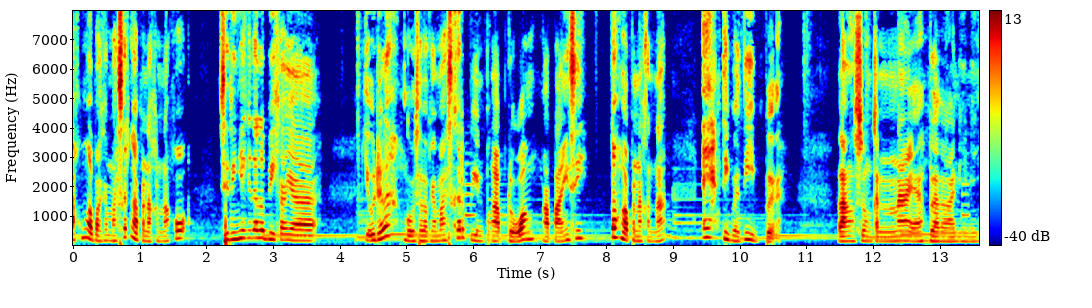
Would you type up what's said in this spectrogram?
aku nggak pakai masker nggak pernah kena kok. Jadinya kita lebih kayak ya udahlah nggak usah pakai masker bikin pengap doang. Ngapain sih? Toh nggak pernah kena. Eh tiba-tiba langsung kena ya belakangan ini.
